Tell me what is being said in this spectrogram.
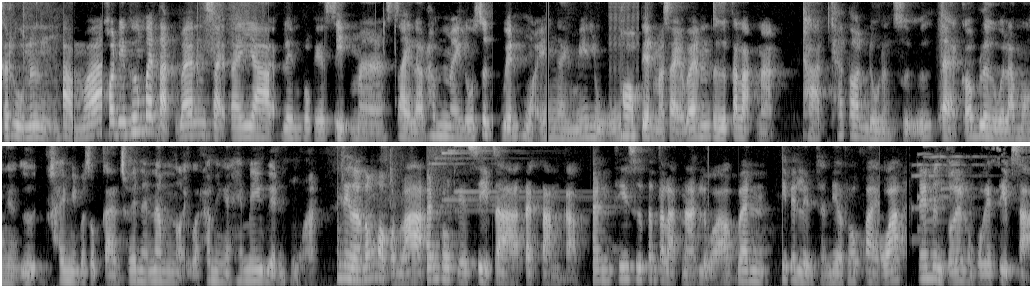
กระทู้หนึ่งถามว่าพอดีเพิ่งไปตัดแว่นสายตายาวแบบเลนส์โปรเกรสซีฟมาใส่แล้วทำไมรู้สึกเวียนหัวยังไงไม่รู้ พอเปลี่ยนมาใส่แว่นซื้อตลาดนัดชัดแค่ตอนดูหนังสือ แต่ก็เบลอเวลามองอย่างอื่น ใครมีประสบการณ์ช่วยแนะนำหน่อยว่าทำยังไงให้ไม่เวียนหัว จริงๆเราต้องบอกก่อนว่าแว่นโปรเกรสซีฟจะแตกต่างกับแว่นที่ซื้อตามตลาดนัดหรือว่าแว่นที่เป็นเลนส์ชั้นเดียวทั่วไปเพราะว่าในหนึ่งตัวเลนส์ของโปรเกรสซีฟสา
